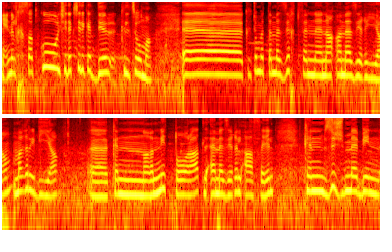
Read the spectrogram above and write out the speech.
يعني لخصت كلشي داكشي اللي كدير كلثومة. آه، كلثومة تمازيغت فنانة أمازيغية مغربية. آه، كنغني التراث الأمازيغي الأصيل. كنمزج ما بين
